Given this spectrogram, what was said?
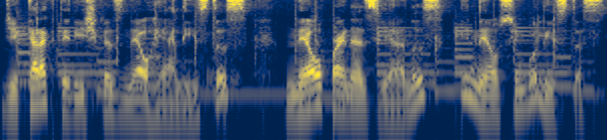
de características neorrealistas, neoparnasianas e neossimbolistas.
